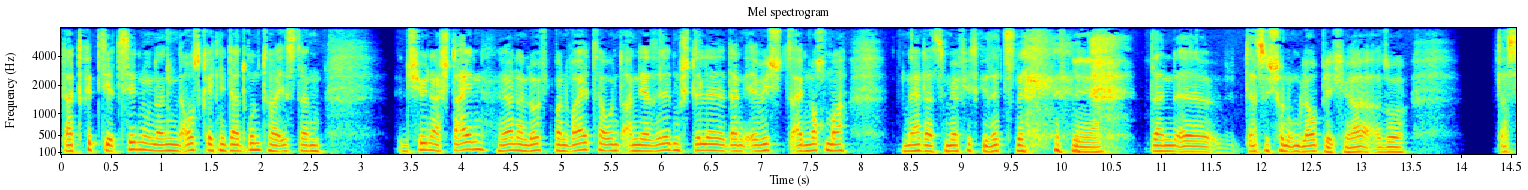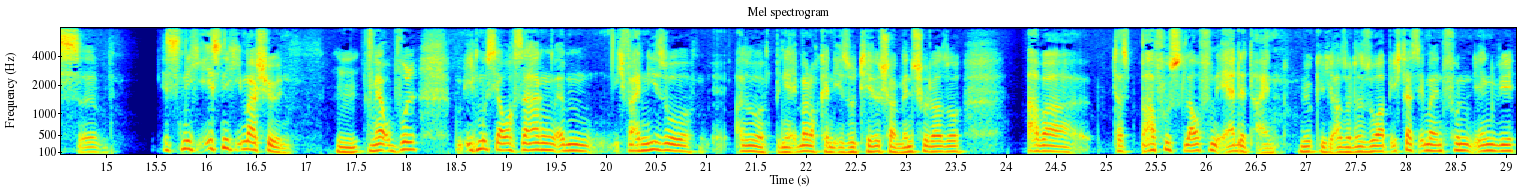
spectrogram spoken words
da tritt's jetzt hin und dann ausgerechnet darunter ist dann ein schöner Stein. Ja, dann läuft man weiter und an derselben Stelle dann erwischt einem nochmal, na, das Murphys Gesetz, ne? Ja, ja. Dann, äh, das ist schon unglaublich. Ja, also das äh, ist nicht ist nicht immer schön. Hm. Ja, obwohl, ich muss ja auch sagen, ähm, ich war nie so, also bin ja immer noch kein esoterischer Mensch oder so, aber das Barfußlaufen erdet ein, wirklich. Also das, so habe ich das immer empfunden. Irgendwie,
